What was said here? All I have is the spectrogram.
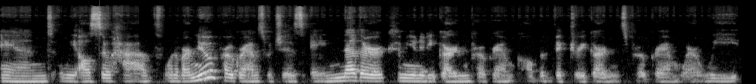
And we also have one of our newer programs, which is another community garden program called the Victory Gardens program, where we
